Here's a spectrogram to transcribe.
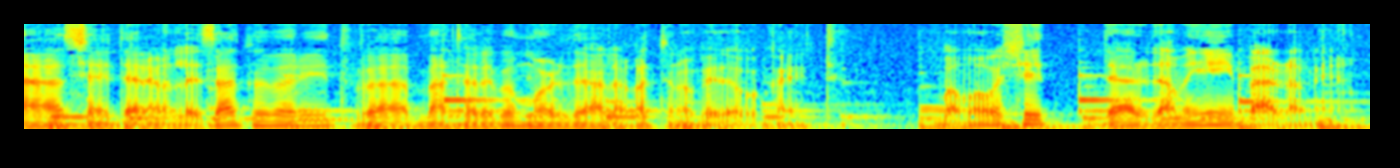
از شنیدن اون لذت ببرید و مطالب مورد علاقتون رو پیدا بکنید. با ما باشید در ادامه این برنامه.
